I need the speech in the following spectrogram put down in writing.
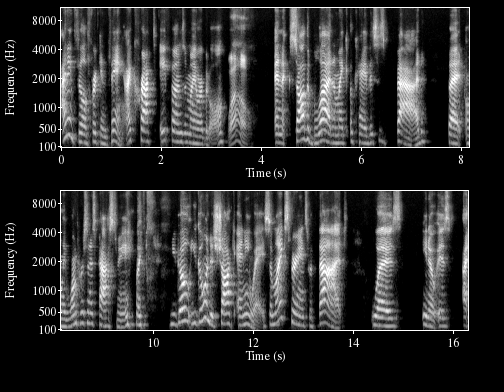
I didn't feel a freaking thing. I cracked eight bones in my orbital wow. and saw the blood. I'm like okay this is bad but only one person has passed me. Like you go you go into shock anyway so my experience with that was you know is I,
